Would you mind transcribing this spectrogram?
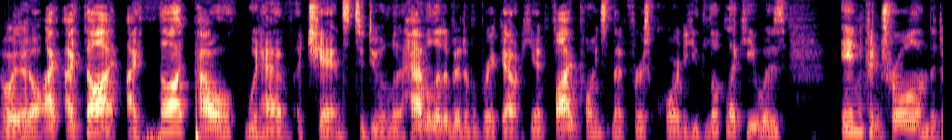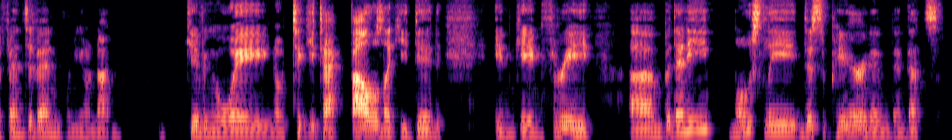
oh, yeah. you know, I, I thought I thought Powell would have a chance to do a have a little bit of a breakout. He had five points in that first quarter. He looked like he was in control on the defensive end, you know, not giving away you know ticky tack fouls like he did in Game Three. Um, but then he mostly disappeared, and and that's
